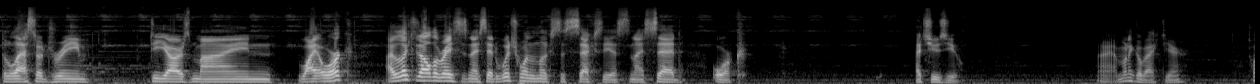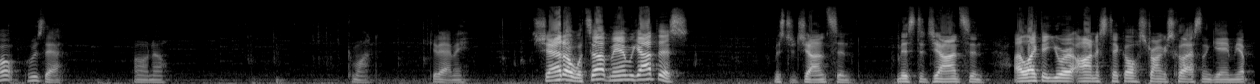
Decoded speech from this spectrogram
The lasso dream. DR's mine. Why orc? I looked at all the races and I said, which one looks the sexiest? And I said, orc. I choose you. Alright, I'm gonna go back to here. Oh, who's that? Oh, no. Come on. Get at me. Shadow, what's up, man? We got this. Mr. Johnson. Mr. Johnson. I like that you are honest, Tiqqle. Strongest class in the game. Yep.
